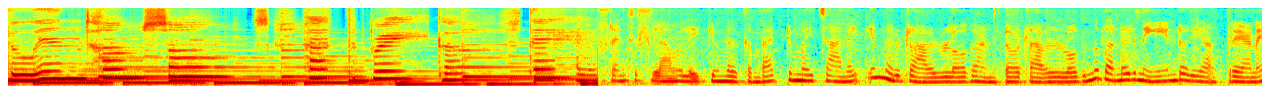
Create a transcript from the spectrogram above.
The wind അസ്സാം welcome back to my channel. ഇന്നൊരു ട്രാവൽ വ്ളോഗാണ് കേട്ടോ ട്രാവൽ വ്ളോഗ് എന്ന് പറഞ്ഞ ഒരു നീണ്ട യാത്രയാണ്.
